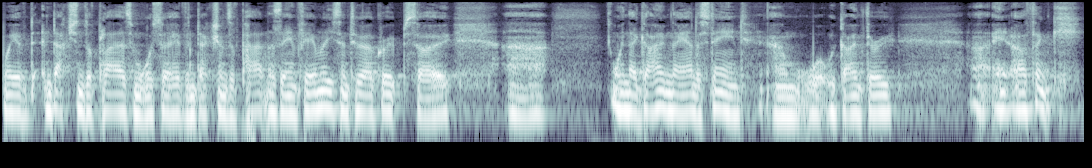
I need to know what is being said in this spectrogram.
we have inductions of players, and we also have inductions of partners and families into our group. So uh, when they go home, they understand um, what we're going through. Uh, and I think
